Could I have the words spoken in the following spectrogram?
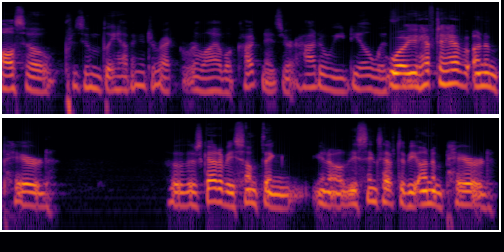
Also, presumably having a direct, reliable cognizer. How do we deal with? Well, you have to have unimpaired. So there's got to be something, you know, these things have to be unimpaired.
